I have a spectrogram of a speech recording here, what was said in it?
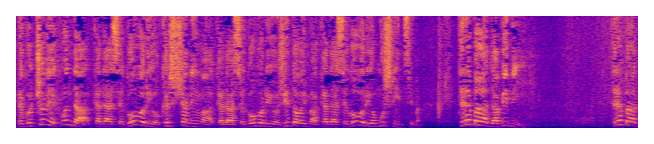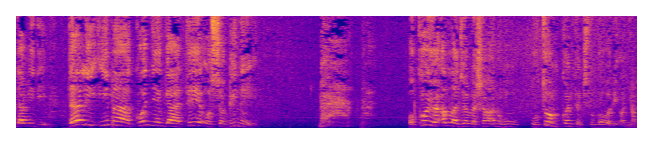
Nego čovjek onda, kada se govori o kršćanima, kada se govori o židovima, kada se govori o mušlicima, treba da vidi, treba da vidi da li ima kod njega te osobine o kojoj Allah Đalešanuhu u tom kontekstu govori o njima.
